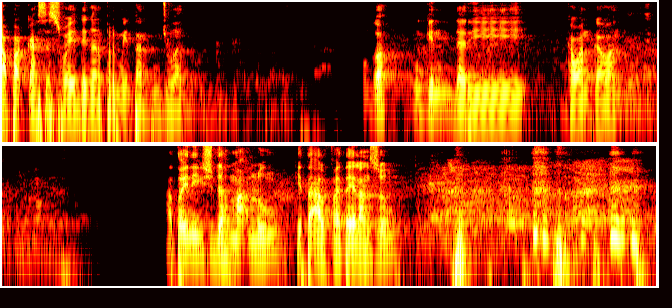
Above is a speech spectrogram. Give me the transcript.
Apakah sesuai dengan permintaan penjual? Monggo, mungkin dari kawan-kawan. Atau ini sudah maklum, kita al-fatihah langsung.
